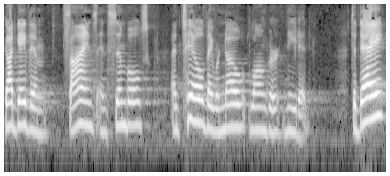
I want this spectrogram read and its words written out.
God gave them signs and symbols until they were no longer needed. Today,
